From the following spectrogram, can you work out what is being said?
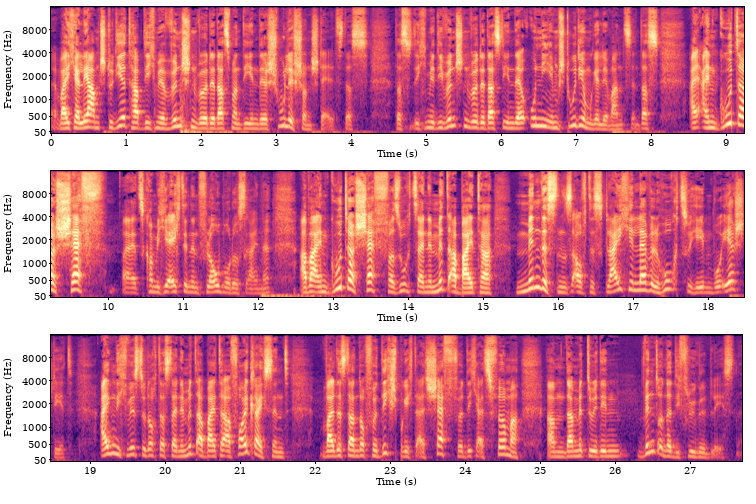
weil ich ja Lehramt studiert habe, die ich mir wünschen würde, dass man die in der Schule schon stellt. Dass, dass ich mir die wünschen würde, dass die in der Uni im Studium relevant sind. Dass ein, ein guter Chef, jetzt komme ich hier echt in den Flow-Modus rein, ne? aber ein guter Chef versucht, seine Mitarbeiter mindestens auf das gleiche Level hochzuheben, wo er steht. Eigentlich willst du doch, dass deine Mitarbeiter erfolgreich sind, weil das dann doch für dich spricht als Chef, für dich als Firma, ähm, damit du den Wind unter die Flügel bläst. Ne?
